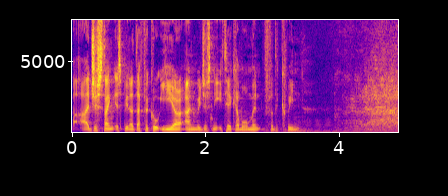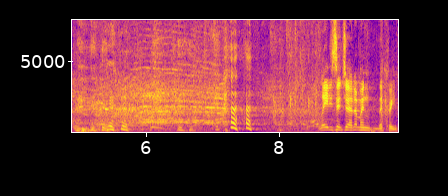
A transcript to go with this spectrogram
I just think it's been a difficult year and we just need to take a moment for the Queen. Ladies and gentlemen, the Queen.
